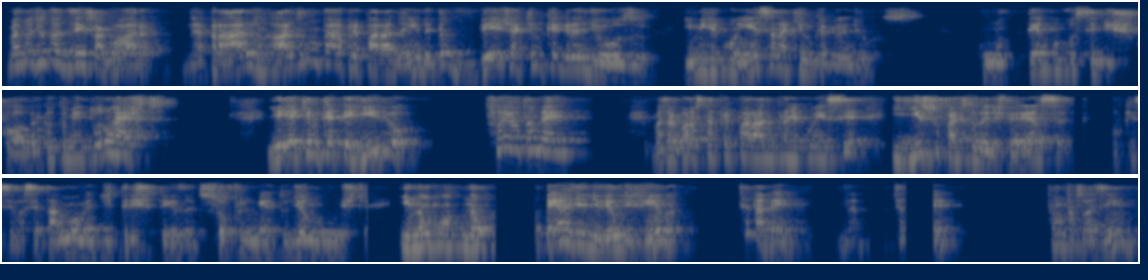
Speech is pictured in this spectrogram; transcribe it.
Mas não adianta dizer isso agora. Né? Para Aros, Aros não estava preparado ainda. Então veja aquilo que é grandioso e me reconheça naquilo que é grandioso com o tempo você descobre que eu também estou no resto. E aí aquilo que é terrível, sou eu também. Mas agora está preparado para reconhecer. E isso faz toda a diferença, porque se você está num momento de tristeza, de sofrimento, de angústia, e não, não perde de ver o divino, você está bem. Né? Você, tá bem. você não está sozinho,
